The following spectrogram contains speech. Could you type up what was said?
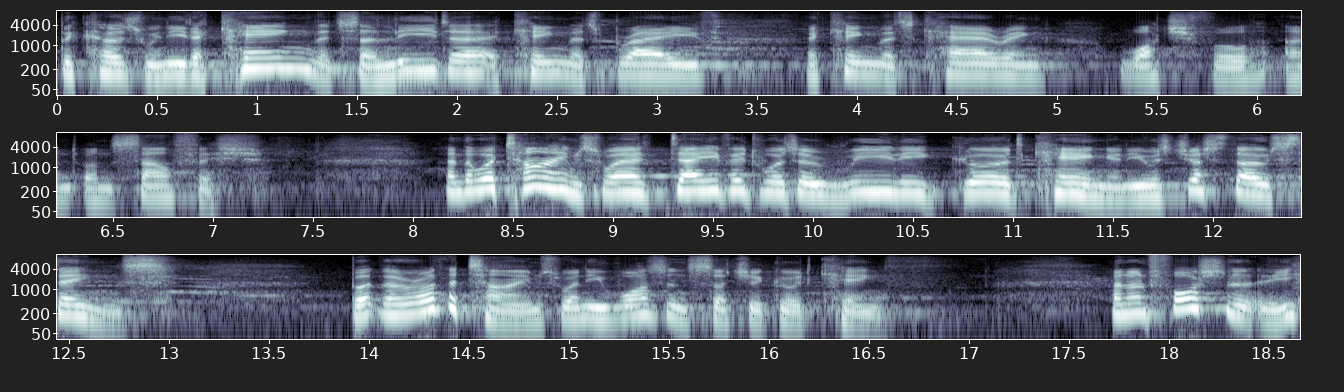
Because we need a king that's a leader, a king that's brave, a king that's caring, watchful, and unselfish. And there were times where David was a really good king and he was just those things. But there were other times when he wasn't such a good king. And unfortunately,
